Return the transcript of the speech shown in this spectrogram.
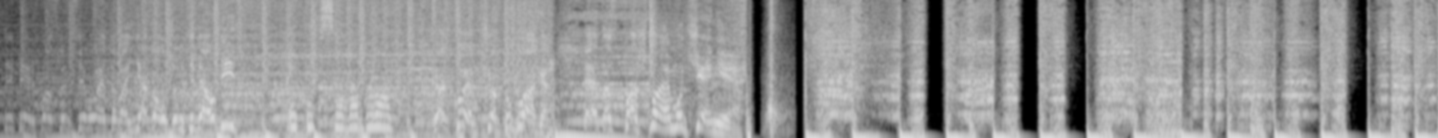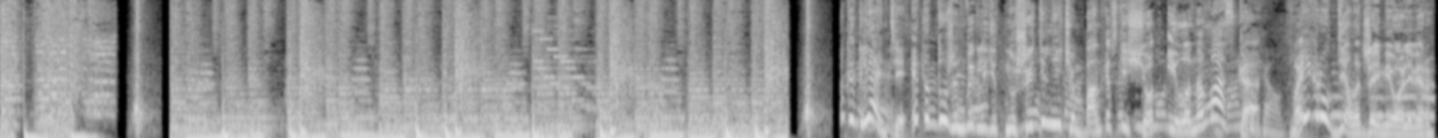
Теперь после всего этого я должен тебя убить? Это все во благо. Какое к черту благо? Это сплошное мучение! Гляньте, этот ужин выглядит внушительнее, чем банковский счет Илона Маска. Твоих рук дело, Джейми Оливер.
